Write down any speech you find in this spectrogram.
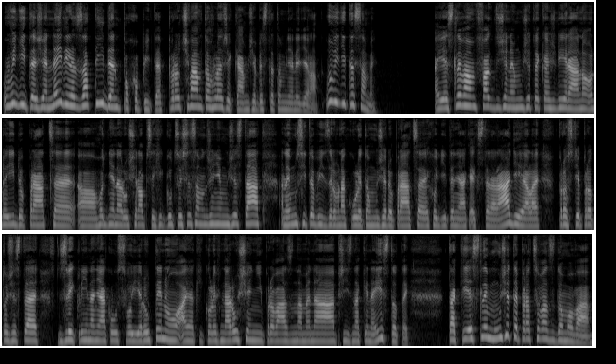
Uvidíte, že nejdýl za týden pochopíte, proč vám tohle říkám, že byste to měli dělat. Uvidíte sami. A jestli vám fakt, že nemůžete každý ráno odejít do práce, hodně narušila psychiku, což se samozřejmě může stát a nemusí to být zrovna kvůli tomu, že do práce chodíte nějak extra rádi, ale prostě proto, že jste zvyklí na nějakou svoji rutinu a jakýkoliv narušení pro vás znamená příznaky nejistoty, tak jestli můžete pracovat z domova,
